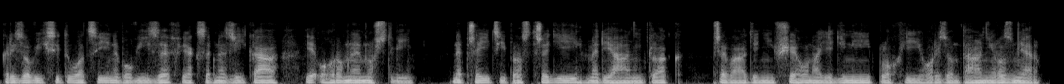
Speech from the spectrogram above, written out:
Krizových situací nebo výzev, jak se dnes říká, je ohromné množství. Nepřející prostředí, mediální tlak, převádění všeho na jediný plochý horizontální rozměr –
